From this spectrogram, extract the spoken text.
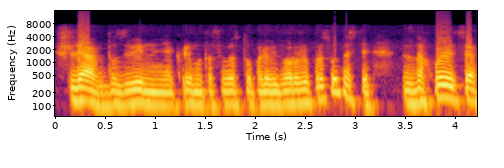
шлях до звільнення Криму та Севастополя від ворожої присутності знаходиться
